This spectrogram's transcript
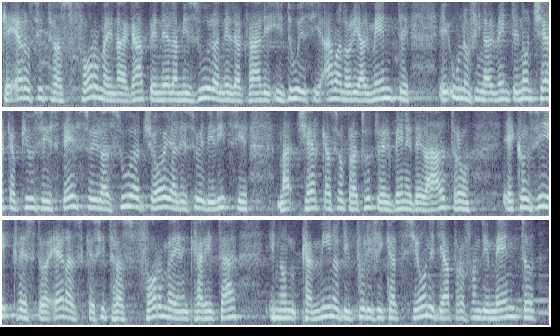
che Eros si trasforma in agape nella misura nella quale i due si amano realmente e uno finalmente non cerca più se stesso e la sua gioia, le sue delizie, ma cerca soprattutto il bene dell'altro. E così questo Eros che si trasforma in carità in un cammino di purificazione, di approfondimento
